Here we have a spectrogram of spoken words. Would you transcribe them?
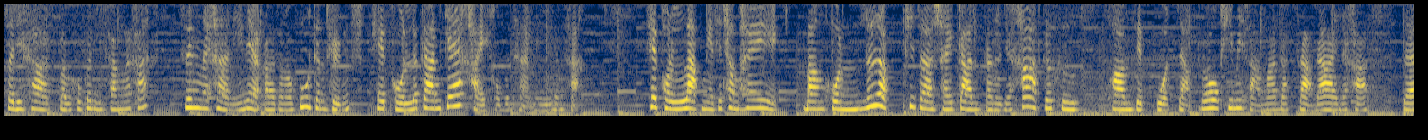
สวัสดีค่ะ กลับมาพบกันอีกครั้งนะคะ ซึ่งในขณะนี้เนี่ยเราจะมาพูดกันถึงเหตุผลและการแก้ไขของปัญหานี้กันค่ะ เหตุผลหลักเนี่ยที่ทำให้บางคนเลือกที่จะใช้การการุญยฆาตก็คือ ความเจ็บปวดจากโรคที่ไม่สามารถรักษาได้นะคะและ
